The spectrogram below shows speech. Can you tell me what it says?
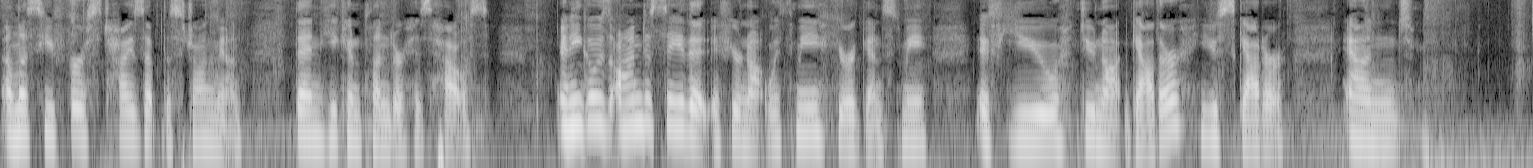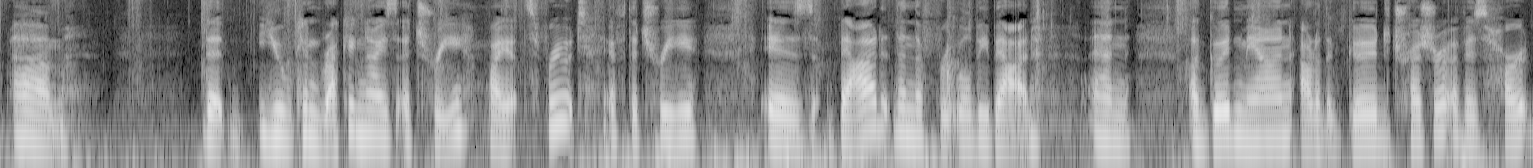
unless he first ties up the strong man? Then he can plunder his house. And he goes on to say that if you're not with me, you're against me. If you do not gather, you scatter. And um, that you can recognize a tree by its fruit. If the tree is bad, then the fruit will be bad. And a good man out of the good treasure of his heart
